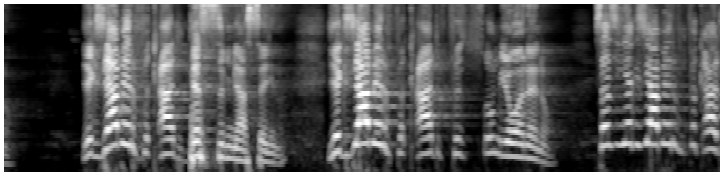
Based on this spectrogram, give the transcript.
ነው። የእግዚአብሔር ፍቃድ ደስ የሚያሰኝ ነው። የእግዚአብሔር ፍቃድ ፍጹም የሆነ ነው። ስለዚህ የእግዚአብሔር ፍቃድ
